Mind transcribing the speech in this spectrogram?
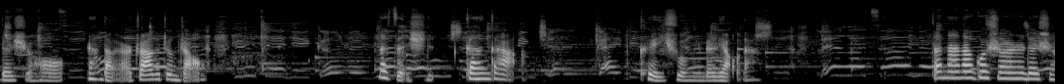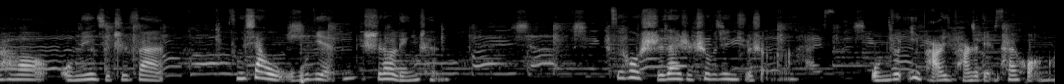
的时候，让导员抓个正着，那怎是尴尬，可以说明得了的。当楠楠过生日的时候，我们一起吃饭，从下午五点吃到凌晨，最后实在是吃不进去什么了，我们就一盘一盘的点拍黄瓜。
